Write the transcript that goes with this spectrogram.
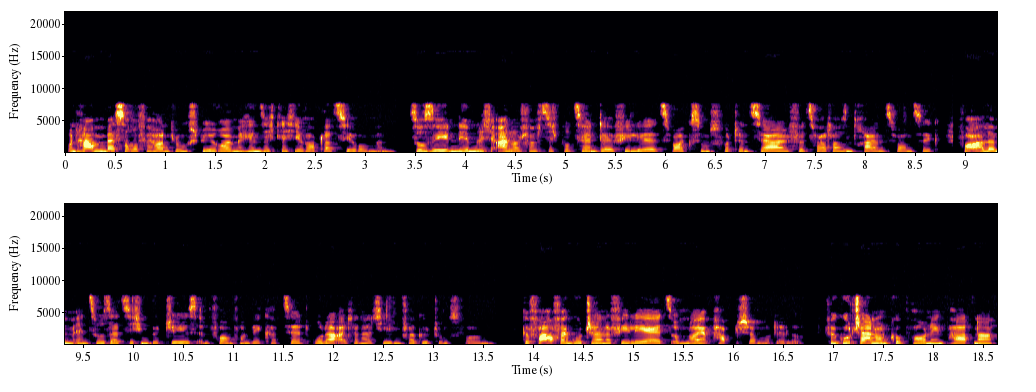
und haben bessere Verhandlungsspielräume hinsichtlich ihrer Platzierungen. So sehen nämlich 51 Prozent der Affiliates Wachstumspotenzial für 2023, vor allem in zusätzlichen Budgets in Form von WKZ oder alternativen Vergütungsformen. Gefahr für Gutschein-Affiliates und neue Publisher-Modelle. Für Gutschein- und Couponing-Partner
